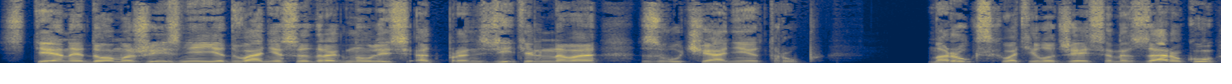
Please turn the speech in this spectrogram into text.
Стены дома жизни едва не содрогнулись от пронзительного звучания труп. Марук схватила Джейсона за руку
